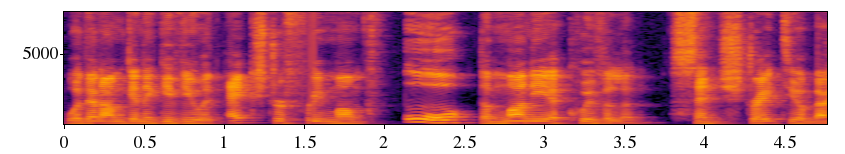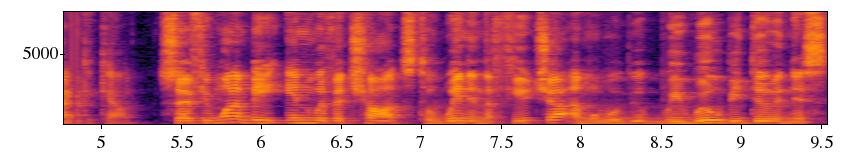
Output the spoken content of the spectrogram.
well, then I'm gonna give you an extra free month or the money equivalent sent straight to your bank account. So if you wanna be in with a chance to win in the future, and we will be doing this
